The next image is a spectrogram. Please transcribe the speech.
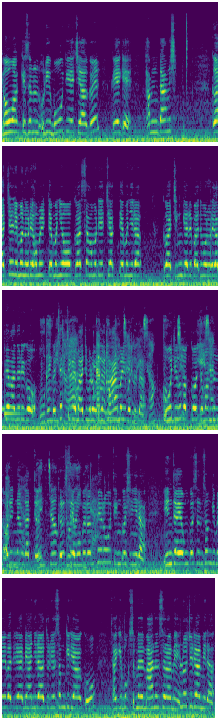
여호와께서는 우리 모두의 죄악을 그에게 담당시 그가 찔림은 우리 허물 때문이요 그가 상함 우리의 죄악 때문이라. 그가 징계를 받으면 우리가 평안 누리고 그 500m 채찍에 맞으면 우리가 나음을 입었도다. 오직 흡없고 좀없는 어린 양 같은 도로입니다. 보배는 피로 된 것이니라. 인자에 온 것은 섬김을 받으려 함이 아니라 두려 섬기려 하고 자기 목숨을 많은 사람에 불러주려 함이라.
